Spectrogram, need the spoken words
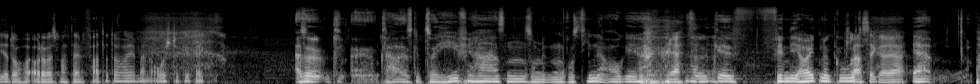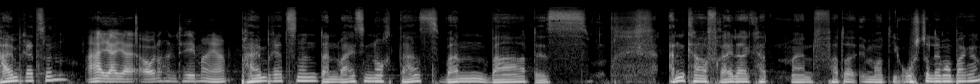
ihr da, oder was macht dein Vater daheim an Ostergebäck? Also äh, klar, es gibt so Hefehasen, so mit einem Rostineauge. Ja. so, Finde ich heute noch gut. Klassiker, ja. Ja, Palmbrezeln. Ah, ja, ja, auch noch ein Thema, ja. Palmbrezeln, dann weiß ich noch, das, wann war das? An Karfreitag hat mein Vater immer die Osterlämmerbacke.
